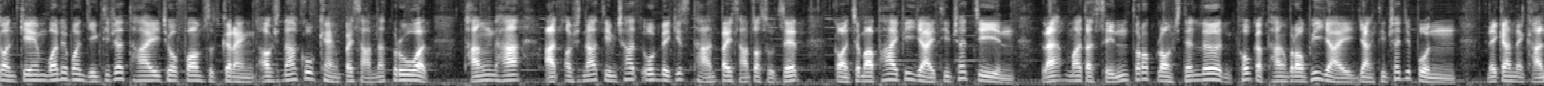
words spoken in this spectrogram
ก่อนเกมวอลเลย์บอลหญิงทีมชาติไทยโชว์ฟอร์มสุดแกร่งเอาชนะคู่แข่งไป 3 นัดรวด ทั้งนะฮะอัดเอาชนะทีมชาติอุซเบกิสถานไป 3 ต่อ0เซต ก่อนจะมาพ่ายพี่ใหญ่ทีมชาติจีน และมาตัดสินรอบรองชนะเลิศพบกับทางรองพี่ใหญ่อย่างทีมชาติญี่ปุ่น ในการแข่งขัน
